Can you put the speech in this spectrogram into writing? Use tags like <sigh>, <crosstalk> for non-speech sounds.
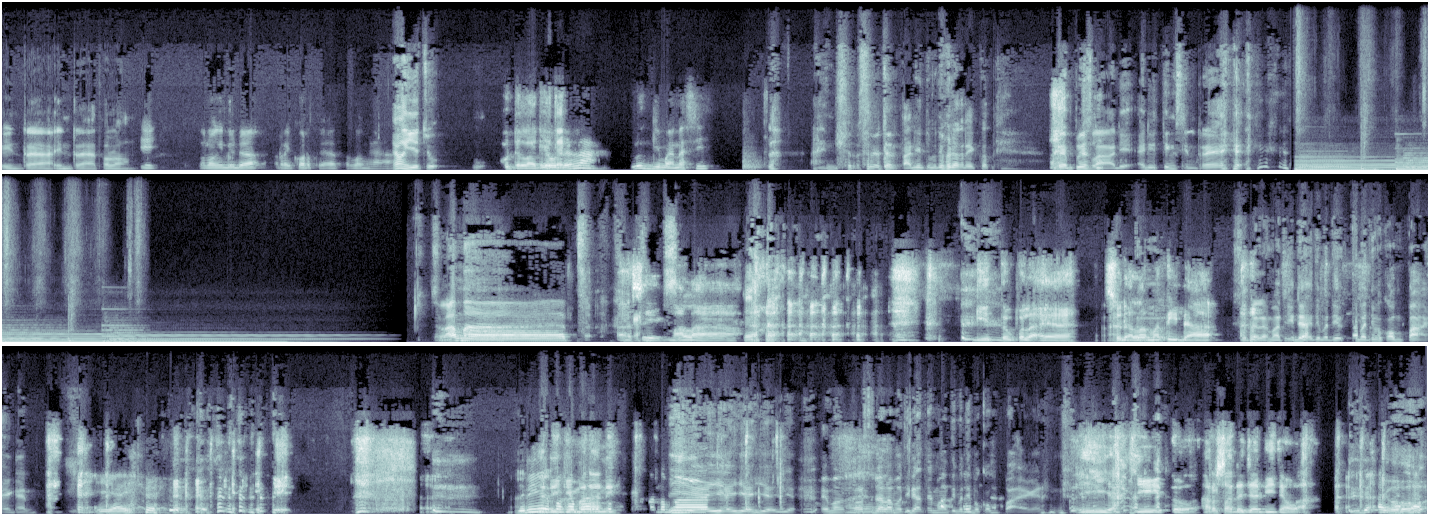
Indra, Indra, tolong. Tolong ini udah record ya, tolong ya. Emang iya, Cuk. Udah lah, Ya tadi. udahlah. Lu gimana sih? Anjir, <laughs> dari tadi tiba-tiba udah record. Dre, please lah, di editing sih, Dre. <laughs> Selamat. Asik, malah. <laughs> gitu pula ya. Sudah Aduh. lama tidak. Sudah lama tidak, tiba-tiba tiba-tiba kompak ya kan. Iya, iya. <laughs> Jadi, Jadi apa gimana kabar nih? teman-teman? Iya, iya, iya, iya, iya. Emang kalau Ayo. sudah lama tidak, emang tiba-tiba kompak ya kan. iya, gitu. Harus ada jadinya, Wak. Tidak Yo.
